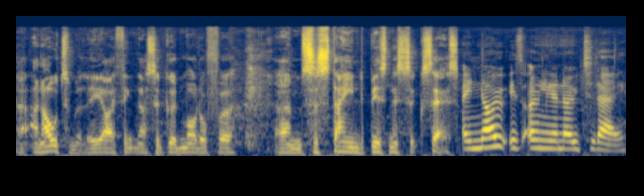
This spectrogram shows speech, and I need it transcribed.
Uh, and ultimately, I think that's a good model for um, sustained business success. A no is only a no today.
